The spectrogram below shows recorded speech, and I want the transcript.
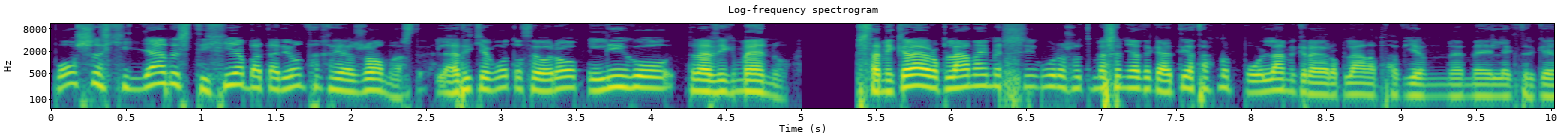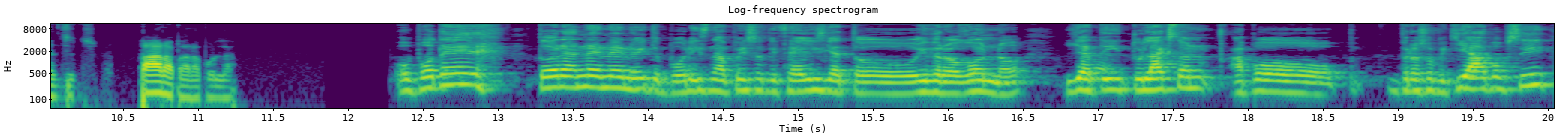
πόσες χιλιάδες στοιχεία μπαταριών θα χρειαζόμαστε. Δηλαδή και εγώ το θεωρώ λίγο τραβηγμένο. Στα μικρά αεροπλάνα είμαι σίγουρος ότι μέσα σε μια δεκαετία θα έχουμε πολλά μικρά αεροπλάνα που θα βγαίνουν με electric engines. Πάρα πάρα πολλά. Οπότε τώρα ναι, ναι, εννοείται. Μπορείς να πεις ότι θέλεις για το υδρογόνο, γιατί τουλάχιστον από προσωπική άποψη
